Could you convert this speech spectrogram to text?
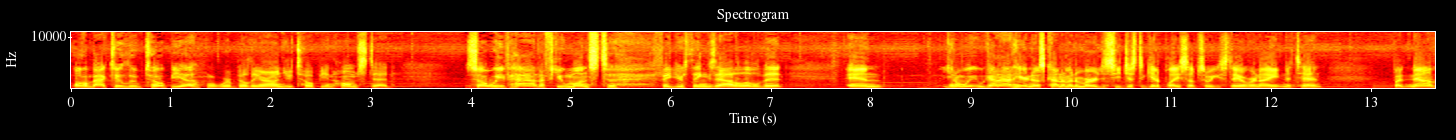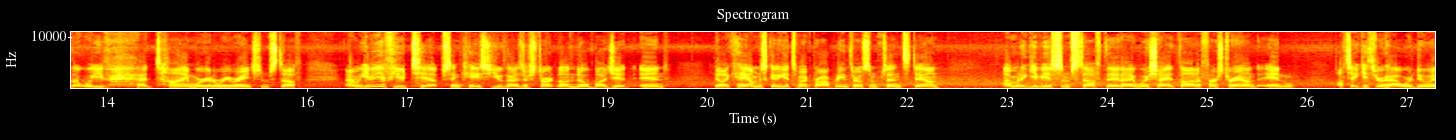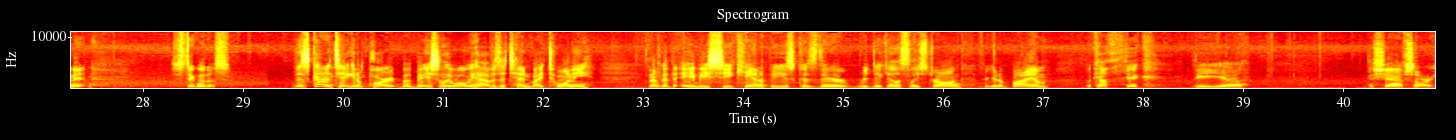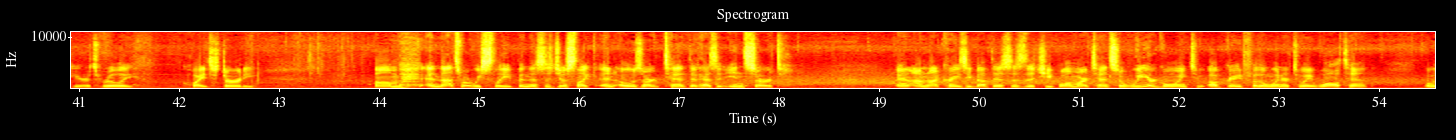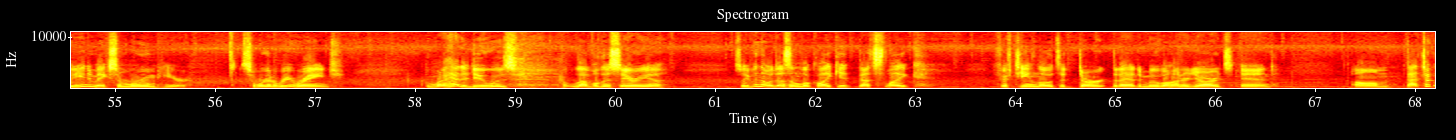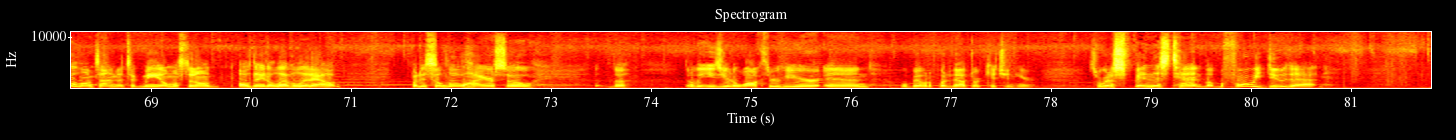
Welcome back to Looptopia, where we're building our own utopian homestead. So we've had a few months to figure things out a little bit, and you know, we, we got out here and it was kind of an emergency just to get a place up so we could stay overnight in a tent. But now that we've had time, we're going to rearrange some stuff. I'm going to give you a few tips in case you guys are starting on no budget and you're like, hey, I'm just going to get to my property and throw some tents down. I'm going to give you some stuff that I wish I had thought of first round, and I'll take you through how we're doing it. Stick with us. This is kind of taken apart, but basically what we have is a 10 by 20, and I've got the ABC canopies because they're ridiculously strong if you're going to buy them. Look how thick the uh, the shafts are here. It's really quite sturdy. Um, and that's where we sleep. And this is just like an Ozark tent that has an insert. And I'm not crazy about this as the cheap Walmart tent. So we are going to upgrade for the winter to a wall tent. But we need to make some room here. So we're going to rearrange. And what I had to do was level this area. So even though it doesn't look like it, that's like 15 loads of dirt that I had to move 100 yards. And um, that took a long time. That took me almost an all, all day to level it out. But it's a little higher so the it'll be easier to walk through here and we'll be able to put an outdoor kitchen here. So we're going to spin this tent, but before we do that,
